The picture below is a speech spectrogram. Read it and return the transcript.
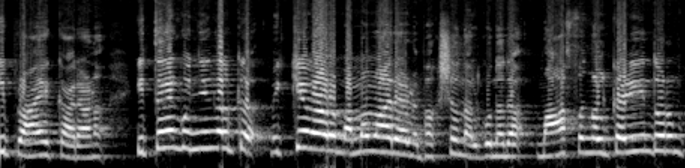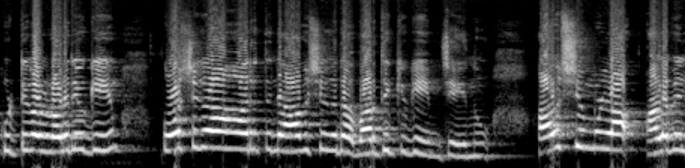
ഈ പ്രായക്കാരാണ്. ഇത്തരം കുഞ്ഞുങ്ങൾക്ക് മിക്കവാറും അമ്മമാരാണ് ഭക്ഷണം നൽകുന്നത്. മാസങ്ങൾ കഴിയുന്തോറും കുട്ടികൾ വളരുകയും പോഷകാഹാരത്തിന്റെ ആവശ്യകത വർദ്ധിക്കുകയും ചെയ്യുന്നു. ആവശ്യമുള്ള അളവിൽ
